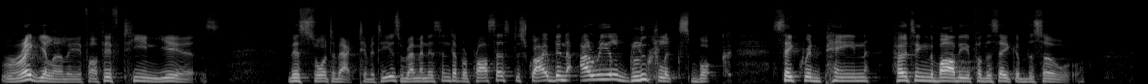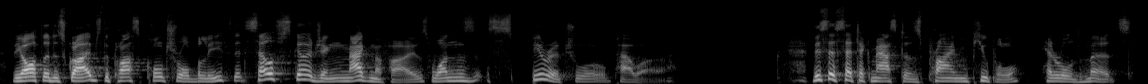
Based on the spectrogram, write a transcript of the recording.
regularly for 15 years. This sort of activity is reminiscent of a process described in Ariel Glucklich's book, Sacred Pain Hurting the Body for the Sake of the Soul. The author describes the cross cultural belief that self scourging magnifies one's spiritual power. This ascetic master's prime pupil, Harold Mertz,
